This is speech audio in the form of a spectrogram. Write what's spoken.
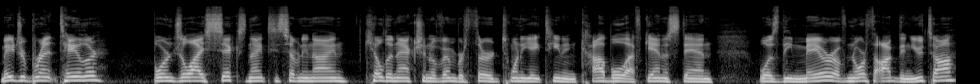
Major Brent Taylor, born July 6, 1979, killed in action November 3rd, 2018, in Kabul, Afghanistan, was the mayor of North Ogden, Utah,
